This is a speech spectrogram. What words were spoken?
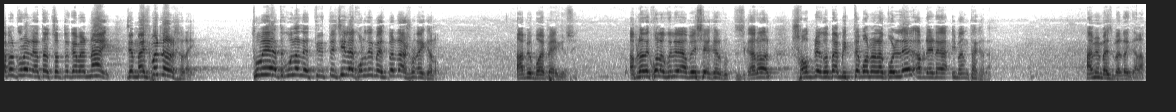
এমন কোনো নেতা চট্টগ্রামের নাই যে ম্যাচবান্ডার আসে নাই। তুমি এতগুলো নেতৃত্বে ছিলে, কোনোদিন ম্যাচবান্ডার আসো নাই কেন? আমি ভয় পেয়ে গেছি। আপনাদের খোলাগুলি আমি শেখার করতেছি, কারণ স্বপ্নের কথা মিথ্যা বর্ণনা করলে আপনার এটা ইমান থাকে না। আমি ম্যাচবান্ডার গেলাম,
